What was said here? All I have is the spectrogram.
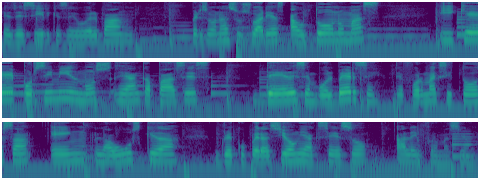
es decir, que se vuelvan personas usuarias autónomas y que por sí mismos sean capaces de desenvolverse de forma exitosa en la búsqueda, recuperación y acceso a la información.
